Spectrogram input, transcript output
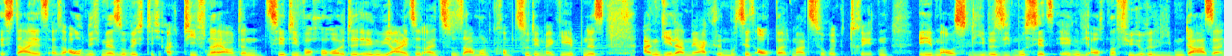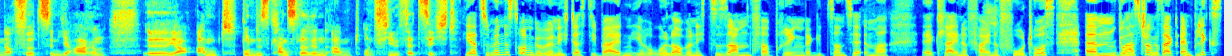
ist da jetzt also auch nicht mehr so richtig aktiv. Naja, und dann zählt die Woche heute irgendwie eins und eins zusammen und kommt zu dem Ergebnis, Angela Merkel muss jetzt auch bald mal zurücktreten, eben aus Liebe. Sie muss jetzt irgendwie auch mal für ihre Lieben da sein, nach 14 Jahren äh, ja, Amt, Bundeskanzlerin, Amt und viel Verzicht. Ja, zumindest ungewöhnlich, dass die beiden ihre Urlaube nicht zusammen verbringen. Da gibt es sonst ja immer äh, kleine, feine Fotos. Ähm, du hast schon gesagt, ein Blitz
